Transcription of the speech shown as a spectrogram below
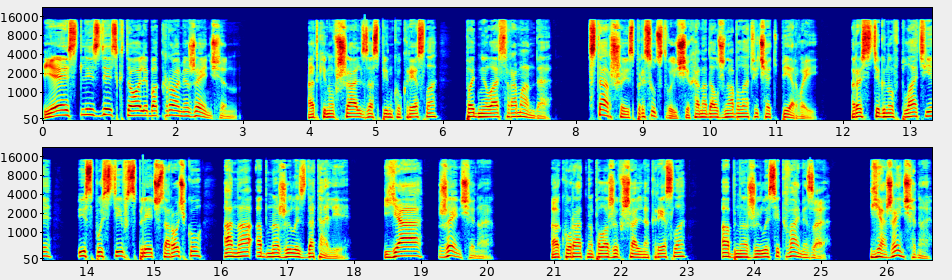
«Есть ли здесь кто-либо, кроме женщин?» Откинув шаль за спинку кресла, поднялась Романда. Старшая из присутствующих, она должна была отвечать первой. Расстегнув платье и спустив с плеч сорочку, она обнажилась до талии. «Я женщина!» Аккуратно положив шаль на кресло, обнажилась и Квамеза. «Я женщина!»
